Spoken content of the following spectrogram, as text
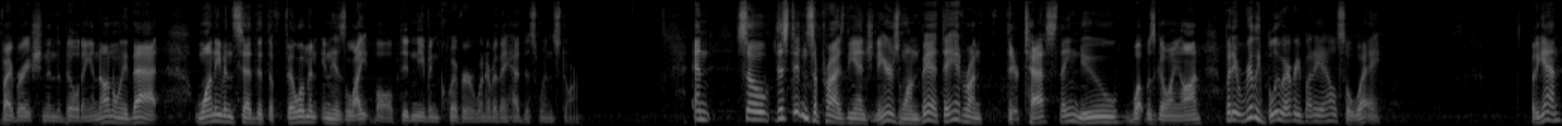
vibration in the building. And not only that, one even said that the filament in his light bulb didn't even quiver whenever they had this windstorm. And so this didn't surprise the engineers one bit. They had run their tests, they knew what was going on, but it really blew everybody else away. But again,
